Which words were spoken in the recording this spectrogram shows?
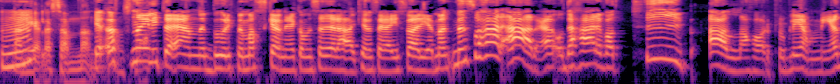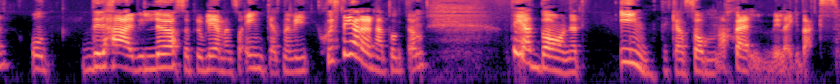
när det gäller sömnen? Jag öppnar ju lite en burk med maskar när jag kommer säga det här kan jag säga i Sverige. Men, men så här är det och det här är vad typ alla har problem med. Och det är här vi löser problemen så enkelt när vi justerar den här punkten. Det är att barnet inte kan somna själv vid läggdags.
